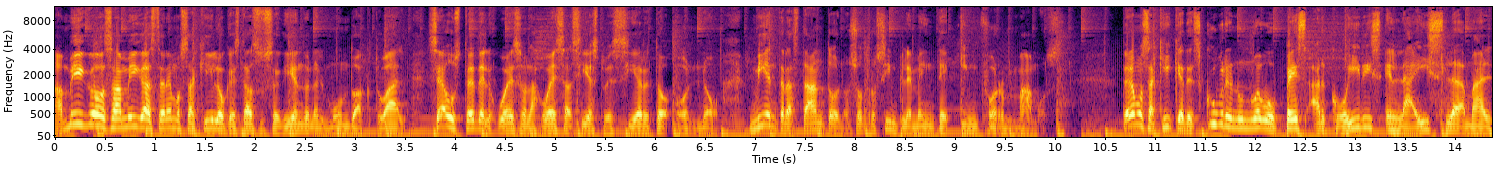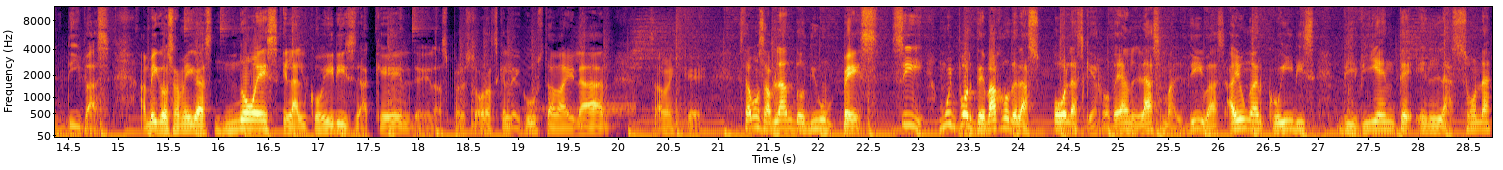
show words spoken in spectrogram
Amigos, amigas, tenemos aquí lo que está sucediendo en el mundo actual. Sea usted el juez o la jueza si esto es cierto o no. Mientras tanto, nosotros simplemente informamos. Tenemos aquí que descubren un nuevo pez arcoíris en la isla Maldivas. Amigos, amigas, no es el arcoíris aquel de las personas que les gusta bailar. ¿Saben qué? Estamos hablando de un pez. Sí, muy por debajo de las olas que rodean las Maldivas hay un arco iris viviente en la zona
